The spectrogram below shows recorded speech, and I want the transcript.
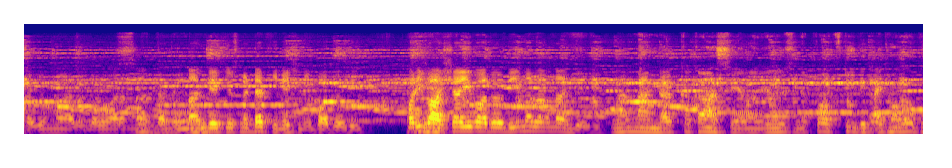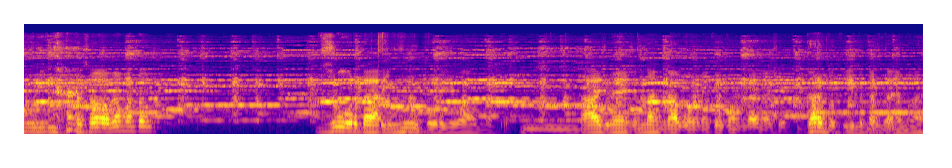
करो मार लो यार नंगा तो नंगे की उसने डेफिनेशन ही बदल दी परिभाषा ही बदल दी मतलब नंगे की। नंगा का कहाँ से उसने प्रॉपर्टी दिखाई थोड़ा पूरी ना। तो सब मतलब जोरदार ही मुँह तोड़ जवाब मतलब आज मैं नंगा बोलने पे बंदा में गर्व फील करता है मैं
